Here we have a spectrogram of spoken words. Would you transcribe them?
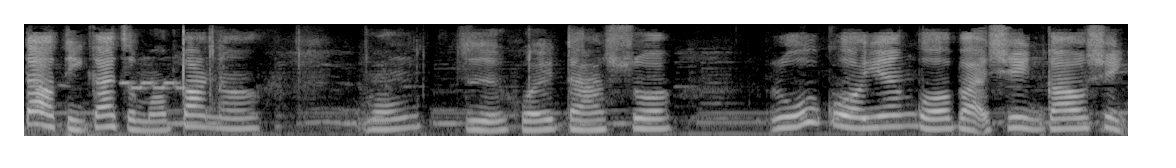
到底该怎么办呢？蒙子回答说：“如果燕国百姓高兴，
